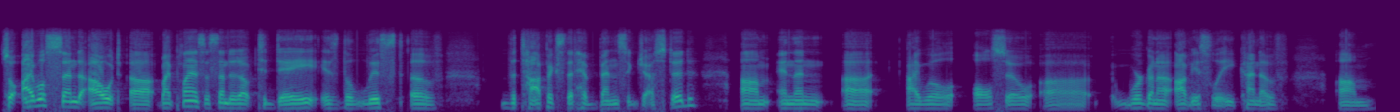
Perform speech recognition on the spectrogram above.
So I will send out, uh, my plan is to send it out today is the list of the topics that have been suggested. Um, and then uh, I will also, uh, we're going to obviously kind of um,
